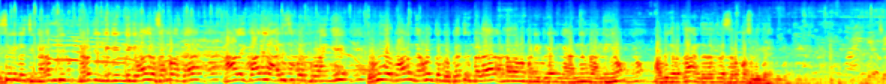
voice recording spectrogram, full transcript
இசை நிகழ்ச்சி நடந்து நடத்தி இன்னைக்கு இன்னைக்கு வாங்குற சம்பளத்தை நாளை காலையில அரிசி பருப்பு வாங்கி ஒவ்வொரு நாளும் இருநூத்தி ஐம்பது பேத்துக்கு மேல அன்னதானம் பண்ணிட்டு இருக்காங்க அண்ணன் அண்ணியும். அப்படிங்கிறது இந்த இடத்துல சிறப்பா சொல்லிக்கிறேன். செக்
